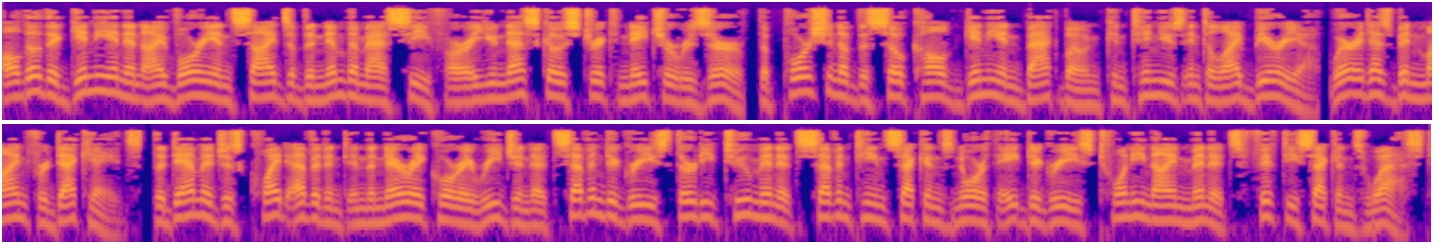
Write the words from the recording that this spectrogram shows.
Although the Guinean and Ivorian sides of the Nimba Massif are a UNESCO strict nature reserve, the portion of the so-called Guinean backbone continues into Liberia, where it has been mined for decades. The damage is quite evident in the Nzérékoré region at 7 degrees 32 minutes 17 seconds north 8 degrees 29 minutes 50 seconds west.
